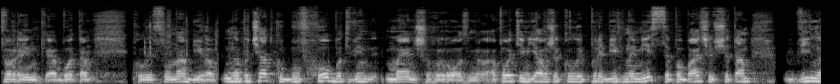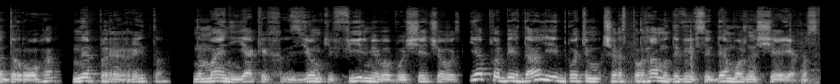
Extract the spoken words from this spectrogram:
тваринки, або там коли слона бігав. На початку був хобот, він меншого розміру, а потім я вже коли прибіг на місце, побачив, що там вільна дорога, не перерито, немає ніяких зйомків фільмів або ще чогось. Я пробіг далі, і потім через програму дивився, де можна ще якось.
